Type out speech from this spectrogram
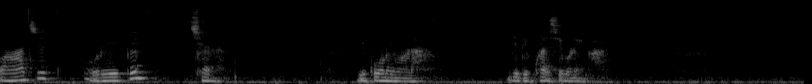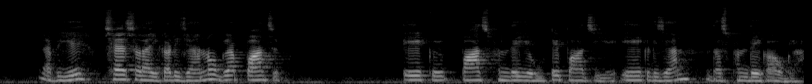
पाँच और एक छ। ये कोने वाला। ये देखो, ऐसे बनेगा। अब ये छह सड़ाई का डिज़ाइन हो गया। पाँच, एक पाँच फंदे ये उल्टे, पाँच ये एक डिज़ाइन, दस फंदे का हो गया।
